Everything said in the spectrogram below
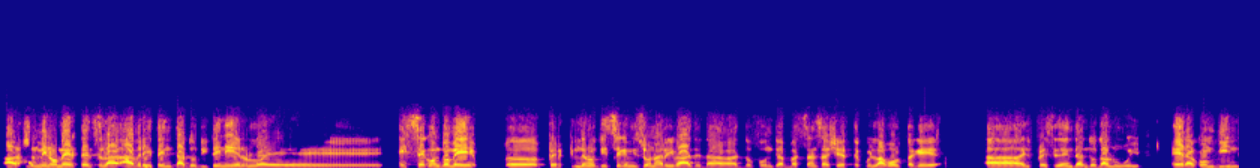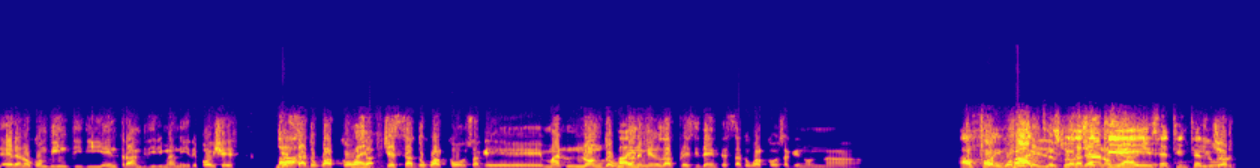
a, almeno Mertens la, avrei tentato di tenerlo e, e secondo me, uh, per le notizie che mi sono arrivate da, da fonti abbastanza certe, quella volta che il presidente andò da lui, era convin- erano convinti di entrambi di rimanere. Poi c'è c'è stato qualcosa, in... c'è stato qualcosa che, ma non dovuto in... nemmeno dal presidente, è stato qualcosa che non. Alfo, infatti, il scusa se ti, se ti interrompo. Il, Gior...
